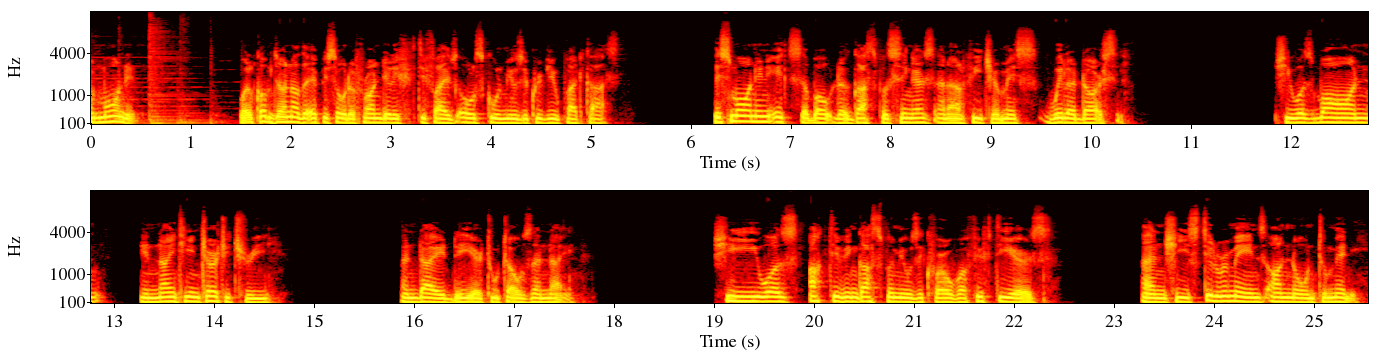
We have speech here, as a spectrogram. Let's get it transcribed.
Good morning. Welcome to another episode of Rondelle55's Old School Music Review Podcast. This morning it's about the gospel singers and I'll feature Miss Willa Dorsey. She was born in 1933 and died the year 2009. She was active in gospel music for over 50 years and she still remains unknown to many.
